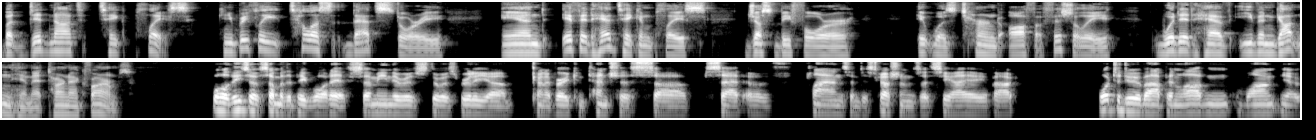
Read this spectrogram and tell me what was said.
but did not take place. Can you briefly tell us that story? And if it had taken place just before it was turned off officially, would it have even gotten him at Tarnak Farms? Well, these are some of the big what ifs. I mean, there was there was really a kind of very contentious uh, set of plans and discussions at CIA about what to do about Bin Laden. One, you know,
